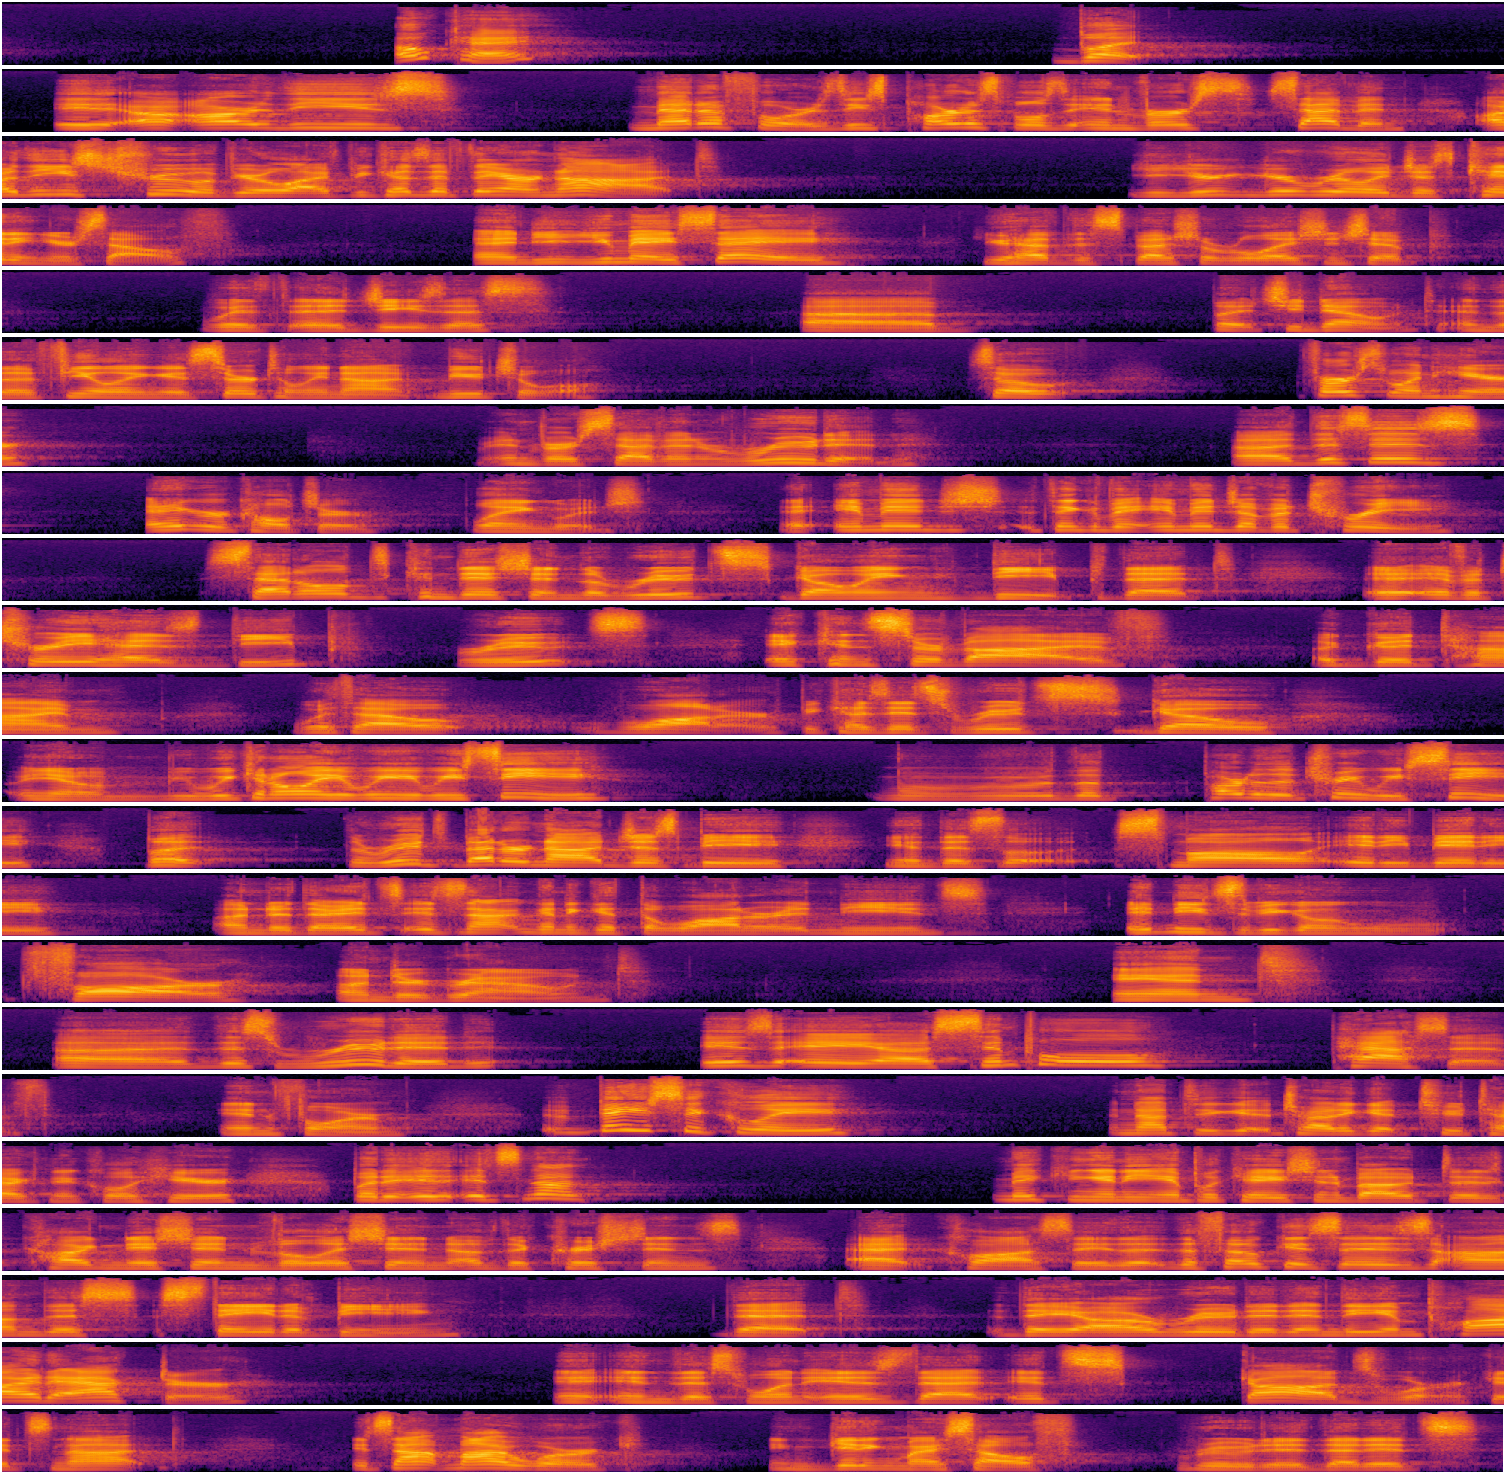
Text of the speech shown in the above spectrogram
okay. But are these metaphors, these participles in verse 7, are these true of your life? Because if they are not, you're, you're really just kidding yourself. And you, you may say you have this special relationship with uh, Jesus, uh, but you don't. And the feeling is certainly not mutual. So, first one here in verse 7 rooted. Uh, this is agriculture language. An image, think of an image of a tree, settled condition, the roots going deep. That if a tree has deep roots, it can survive a good time without water because its roots go, you know, we can only, we, we see the part of the tree we see, but the roots better not just be, you know, this small itty bitty under there. It's, it's not going to get the water it needs. It needs to be going far underground. And uh, this rooted is a, uh, simple passive in form. Basically, not to get, try to get too technical here, but it, it's not making any implication about the cognition, volition of the Christians at Colossae. The, the focus is on this state of being that they are rooted. And the implied actor in, in this one is that it's God's work. It's not, it's not my work in getting myself rooted, that it's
